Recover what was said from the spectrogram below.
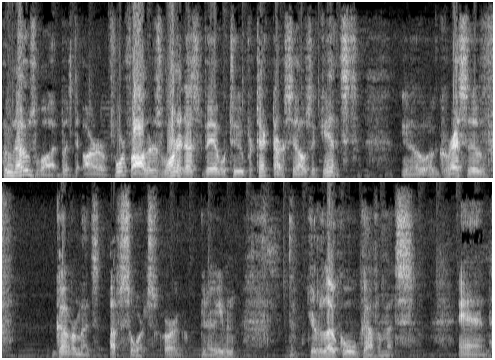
who knows what. But our forefathers wanted us to be able to protect ourselves against, you know, aggressive governments of sorts, or you know even your local governments. And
